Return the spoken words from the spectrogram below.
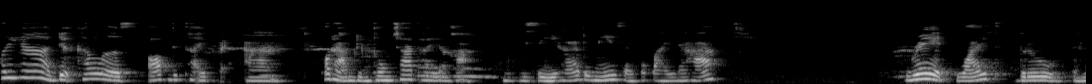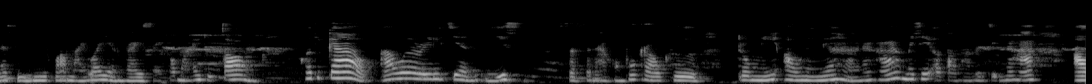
ข้อที่ 5 the colors of the Thai flag are ก็ถามถึงธงชาติไทยอะค่ะ มีกี่สีคะ ตรงนี้ใส่เข้าไปนะคะ red white blue แต่ละสีมีความหมายว่าอย่างไรใส่เข้ามาให้ถูกต้อง ข้อที่ 9 our religion is ศาสนาของพวกเราคือ ตรงนี้เอาในเนื้อหานะคะ ไม่ใช่เอาตามความเป็นจริงนะคะ เอา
